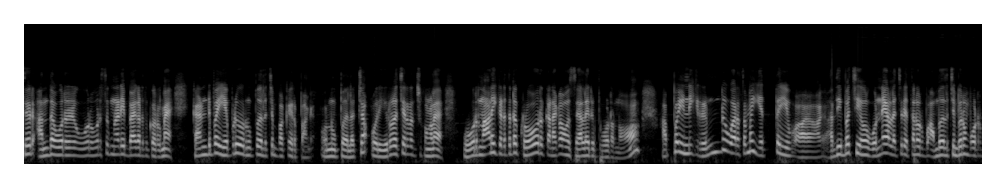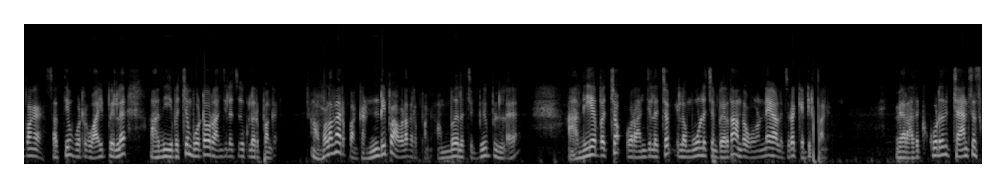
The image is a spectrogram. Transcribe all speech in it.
சரி அந்த ஒரு ஒரு வருஷத்துக்கு முன்னாடி பேக் எடுத்துக்கிறோமே கண்டிப்பாக எப்படி ஒரு முப்பது லட்சம் பக்கம் இருப்பாங்க? ஒரு முப்பது லட்சம் ஒரு இருபது லட்சம் வச்சுக்கோங்களேன். ஒரு நாளைக்கு கிட்டத்தட்ட க்ரோர் கணக்காக அவங்க சேலரி போடணும். அப்போ இன்றைக்கி ரெண்டு வருஷமாக எத்தனை அதிகபட்சம் ஒன்றே லட்சம் எத்தனை ஒரு ஐம்பது லட்சம் பேரும் போட்டிருப்பாங்க. சத்தியம் போட்டிருக்க வாய்ப்பே இல்லை. அதிகபட்சம் போட்டால் ஒரு அஞ்சு லட்சத்துக்குள்ளே இருப்பாங்க. அவ்வளோதான் இருப்பாங்க. கண்டிப்பாக அவ்வளோதான் இருப்பாங்க. ஐம்பது லட்சம் பீப்புளில் அதிகபட்சம் ஒரு அஞ்சு லட்சம் இல்லை மூணு லட்சம் பேர் தான் அந்த ஒன்றே லட்ச ரூபா கட்டியிருப்பாங்க. வேறு அதுக்கு கூட சான்சஸ்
